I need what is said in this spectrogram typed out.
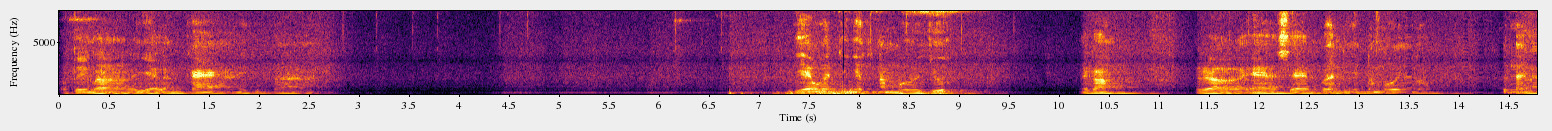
Đầu tiên là để vẽ lan can thì chúng ta vẽ hình chữ nhật 50 trước. Đây con REC một cái hình chữ nhật 50 không? Tức đây nè.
